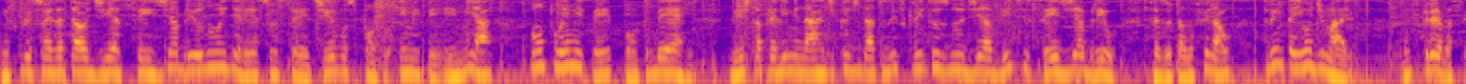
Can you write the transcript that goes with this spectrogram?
Inscrições até o dia 6 de abril no endereço seletivos.mpma.mp.br. Lista preliminar de candidatos inscritos no dia 26 de abril. Resultado final 31 de maio. Inscreva-se!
